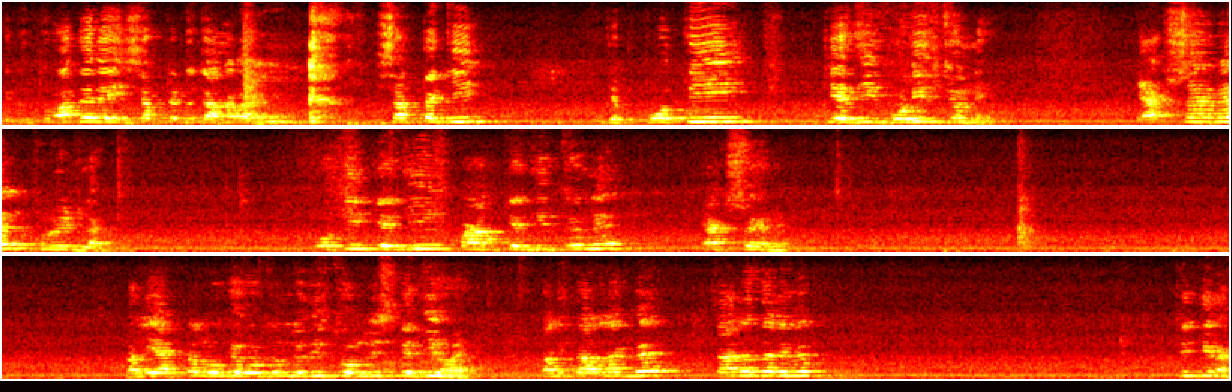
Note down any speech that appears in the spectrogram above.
কিন্তু তোমাদের এই হিসাবটা একটু জানা লাগবে হিসাবটা কি? যে প্রতি কেজি বডির জন্য একশো এম এল ফ্লুইড লাগবে। প্রতি কেজি পার কেজির জন্য একশো এম এল তাহলে একটা লোকের ওজন যদি চল্লিশ কেজি হয়, তাহলে তার লাগবে চার হাজার এম ঠিক কিনা?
